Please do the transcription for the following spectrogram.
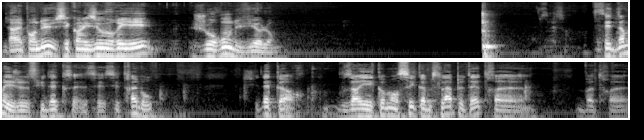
Il a répondu c'est quand les ouvriers joueront du violon. C'est- Non, mais je suis d'accord, c'est très beau. Suis d'accord. Vous auriez commencé comme cela, peut-être, euh, votre,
